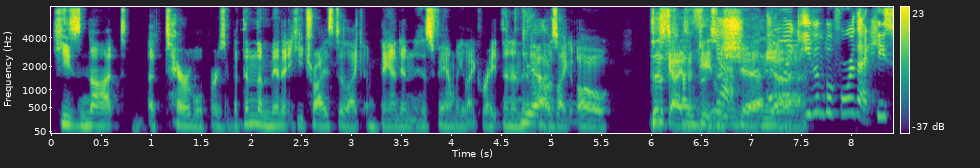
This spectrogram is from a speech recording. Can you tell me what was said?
He's not a terrible person. But then the minute he tries to like abandon his family, like right then and there, Yeah. I was like, oh, this, This guy's, guy's a piece of of shit. shit. and Yeah. like even before that, he's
